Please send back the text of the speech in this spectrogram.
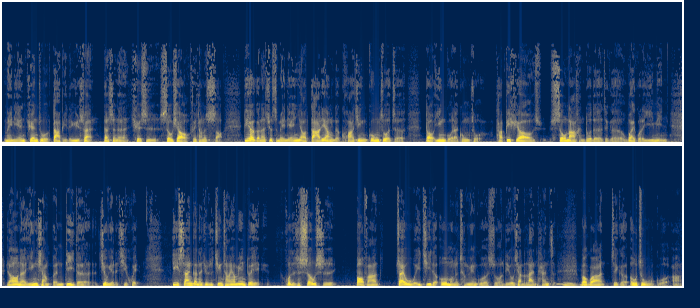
每年捐助大笔的预算，但是呢，却是收效非常的少。第二个呢，就是每年要大量的跨境工作者到英国来工作。他必须要收纳很多的这个外国的移民，然后呢，影响本地的就业的机会。第三个呢，就是经常要面对或者是收拾爆发债务危机的欧盟的成员国所留下的烂摊子，嗯，包括这个欧洲五国啊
